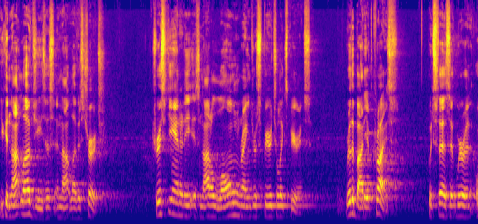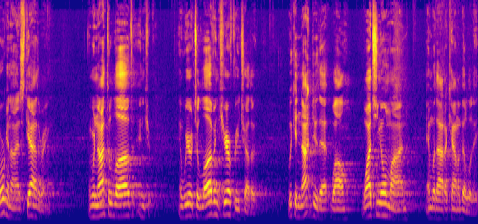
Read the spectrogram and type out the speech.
You cannot love Jesus and not love his church. Christianity is not a Lone Ranger spiritual experience. We're the body of Christ, which says that we're an organized gathering, and we're not to love and, and we are to love and care for each other. We cannot do that while watching online and without accountability.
